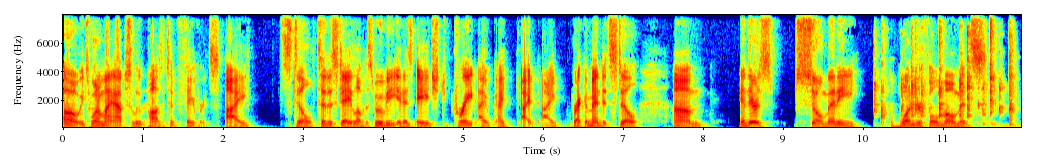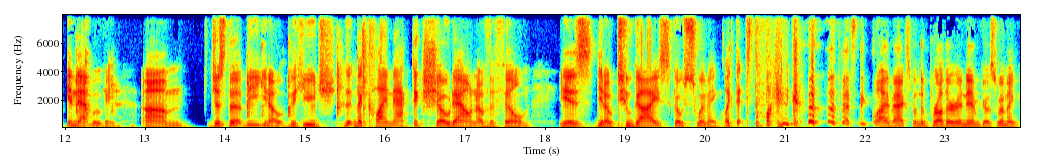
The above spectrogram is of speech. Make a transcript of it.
Oh, it's one of my absolute positive favorites. I still to this day love this movie. It has aged great. I I I, I recommend it still. Um, and there's so many wonderful moments in that movie. Um, just the the you know the huge the, the climactic showdown of the film is you know two guys go swimming like that's the fucking that's the climax when the brother and him go swimming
